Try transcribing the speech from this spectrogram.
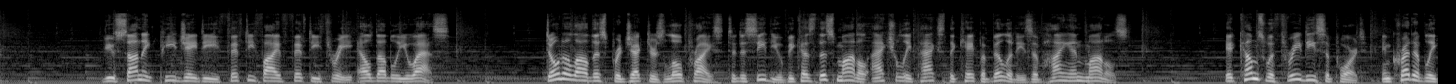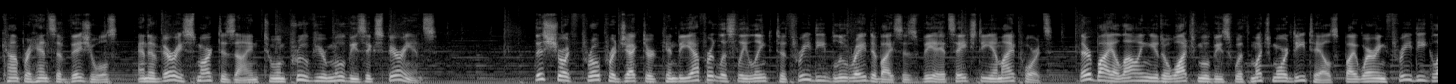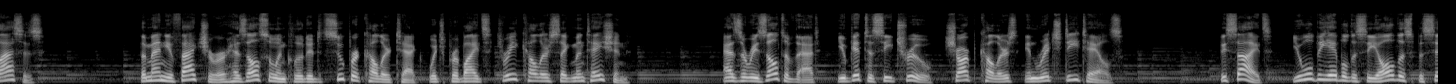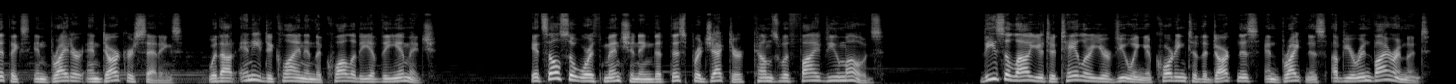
ViewSonic PJD 5553 LWS. Don't allow this projector's low price to deceive you because this model actually packs the capabilities of high-end models. It comes with 3D support, incredibly comprehensive visuals, and a very smart design to improve your movie's experience. This short throw projector can be effortlessly linked to 3D Blu-ray devices via its HDMI ports, thereby allowing you to watch movies with much more details by wearing 3D glasses. The manufacturer has also included Super Color Tech which provides 3-color segmentation. As a result of that, you get to see true, sharp colors in rich details. Besides, you will be able to see all the specifics in brighter and darker settings, without any decline in the quality of the image. It's also worth mentioning that this projector comes with 5 view modes. These allow you to tailor your viewing according to the darkness and brightness of your environment.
